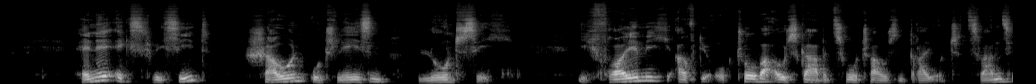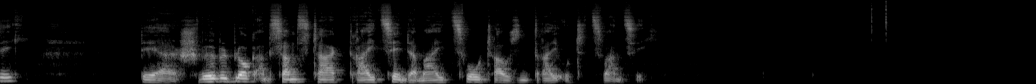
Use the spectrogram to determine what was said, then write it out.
Henne exquisit, schauen und lesen lohnt sich. Ich freue mich auf die Oktoberausgabe 2023 der Schwöbelblock am Samstag, 13. Mai 2023.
